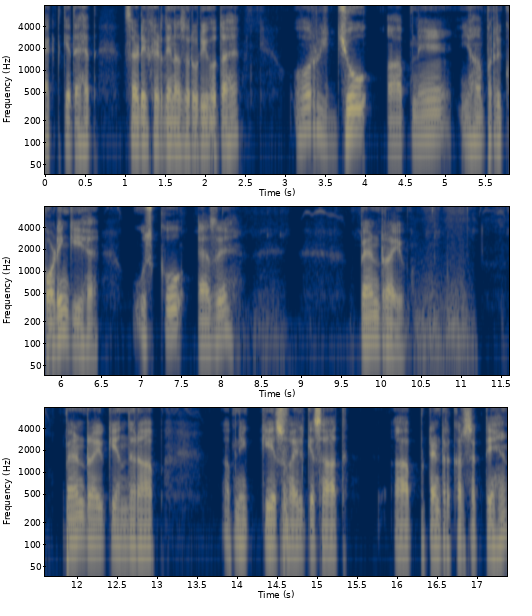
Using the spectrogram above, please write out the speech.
एक्ट के तहत सर्टिफिकेट देना ज़रूरी होता है। और जो आपने यहाँ पर रिकॉर्डिंग की है, उसको as a pen drive pen drive के अंदर आप अपनी केस फ़ाइल के साथ आप टेंडर कर सकते हैं।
